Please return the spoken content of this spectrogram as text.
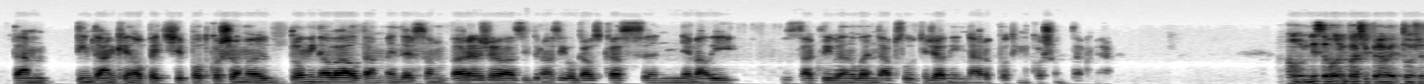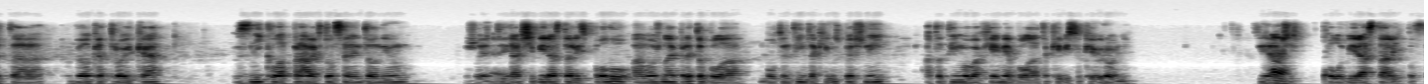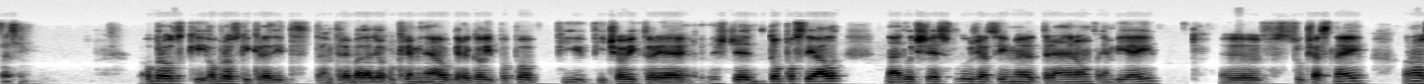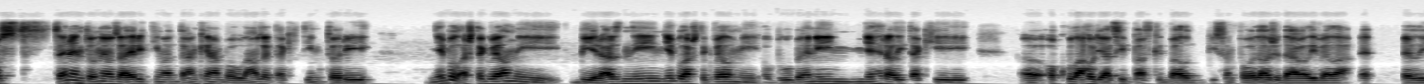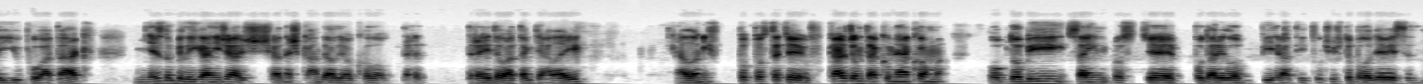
Tam tým Duncan opäť pod košom dominoval, tam Anderson, Baražo a Zidrona Zilgauskas nemali za Cleveland absolútne žiadny nárok pod tým košom takmer. Áno, mne sa veľmi páči práve to, že tá veľká trojka vznikla práve v tom San Antonio, že tí hráči vyrastali spolu a možno aj preto bola, bol ten tým taký úspešný a tá tímová chémia bola na takej vysokej úrovni. Tí hráči spolu vyrastali v podstate. Obrovský, obrovský kredit tam treba dať okrem iného Gregovi Popovičovi, ktorý je ešte doposiaľ najdlhšie slúžiacim trénerom v NBA e, v súčasnej ono San Antonio za Ery týma Duncana bol naozaj taký tým, ktorý nebol až tak veľmi výrazný, nebol až tak veľmi obľúbený, nehrali taký uh, okulahodiaci basketbal, by som povedal, že dávali veľa e- Eli Jupu a tak. Nezdobili ich ani žiadne škandály okolo tra- tradeov a tak ďalej, ale oni v podstate v každom takom nejakom období sa im proste podarilo vyhrať titul. Či už to bolo 99,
